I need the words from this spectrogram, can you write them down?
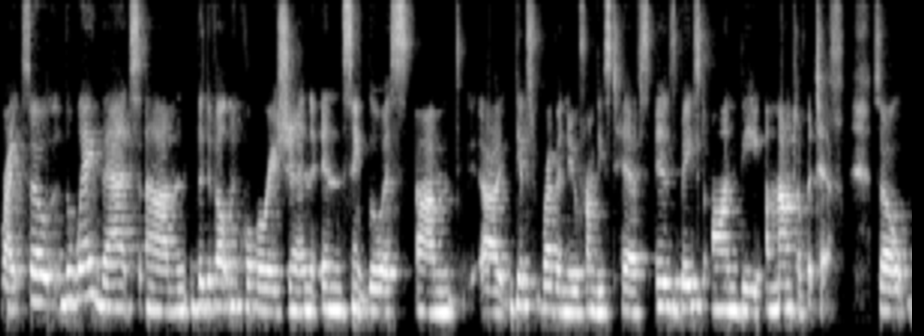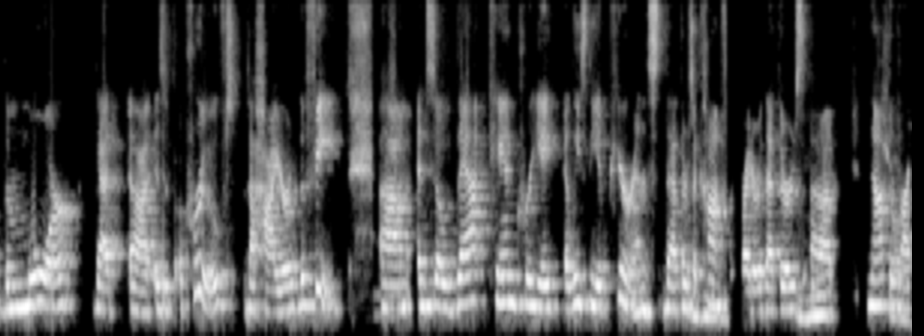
Right. So the way that um, the Development Corporation in St. Louis um, uh, gets revenue from these TIFs is based on the amount of the TIF. So the more that uh, is approved, the higher the fee. Um, and so that can create at least the appearance that there's a mm-hmm. conflict, right? Or that there's uh, not sure. the right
